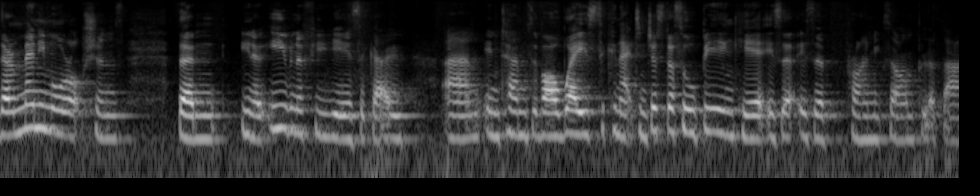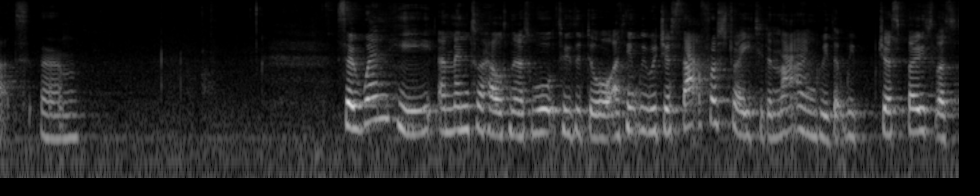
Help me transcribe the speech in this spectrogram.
there are many more options than, you know, even a few years ago um, in terms of our ways to connect. And just us all being here is a, is a prime example of that. Um, so when he, a mental health nurse, walked through the door, I think we were just that frustrated and that angry that we just, both of us,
